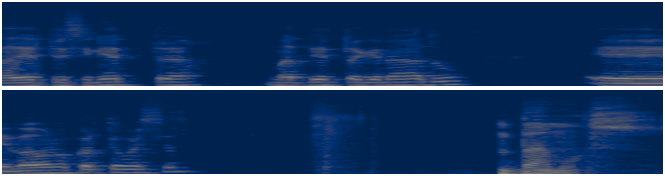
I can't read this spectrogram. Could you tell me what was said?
a, diestra y siniestra, más diestra que nada tú, eh, ¿vamos a un corte comercial? Vamos.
